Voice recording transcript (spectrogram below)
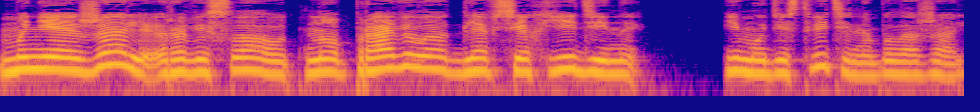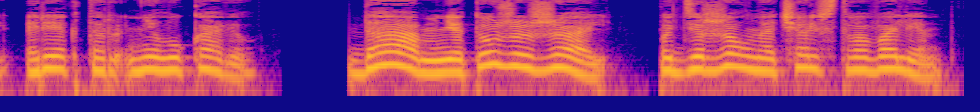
«Мне жаль, Равислаут, но правила для всех едины». Ему действительно было жаль, ректор не лукавил. «Да, мне тоже жаль», — поддержал начальство Валент.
